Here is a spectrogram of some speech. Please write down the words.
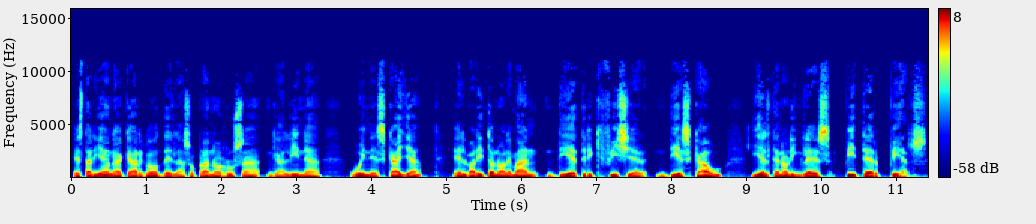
Estarían a cargo de la soprano rusa Galina Wineskaya, el barítono alemán Dietrich Fischer Dieskau y el tenor inglés Peter Pierce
